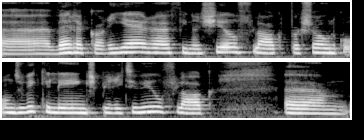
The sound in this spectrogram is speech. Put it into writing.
uh, werk, carrière, financieel vlak, persoonlijke ontwikkeling, spiritueel vlak, um,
